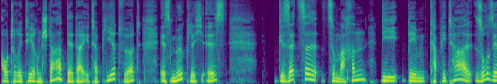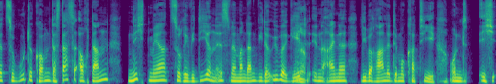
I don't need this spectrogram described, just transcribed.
autoritären Staat, der da etabliert wird, es möglich ist, Gesetze zu machen, die dem Kapital so sehr zugutekommen, dass das auch dann nicht mehr zu revidieren ist, wenn man dann wieder übergeht ja. in eine liberale Demokratie. Und ich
